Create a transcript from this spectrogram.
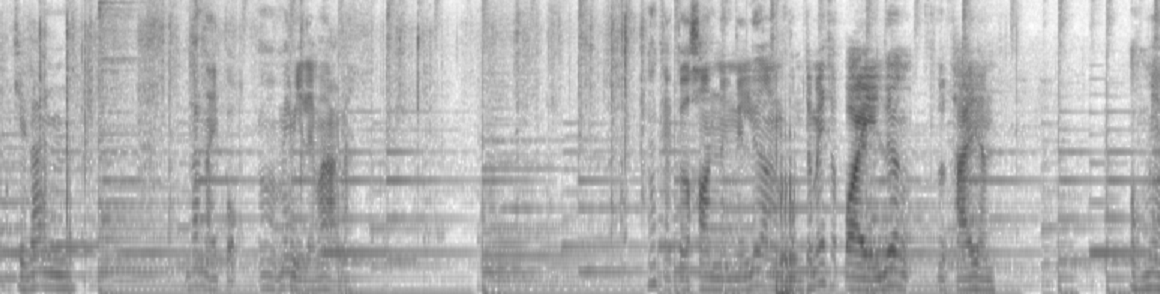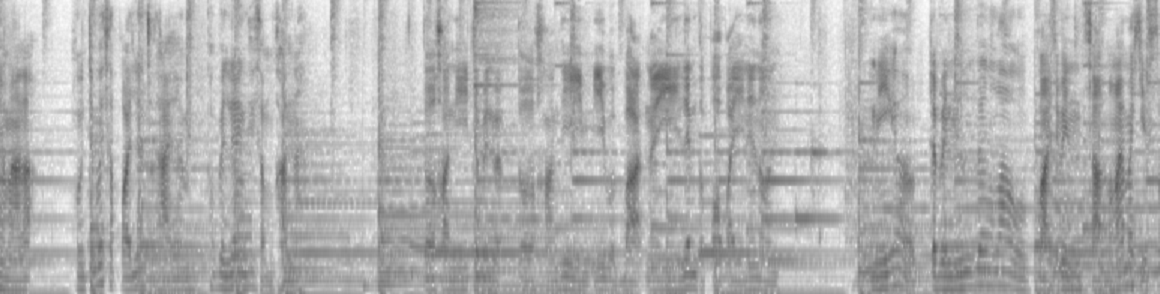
โอเคด้าน ด้านในปกก็ไม่มีอะไรมากนะ นอกจากตัวละครหนึ่งในเรื่อง ผมจะไม่สปอยเรื่องสุดท้ายกัน โอ้แม่มาละ ผมจะไม่สปอยเรื่องสุดท้ายกันเพราะเป็นเรื่องที่สำคัญนะ ตัวละครนี้จะเป็นแบบตัวละครที่มีบทบาทในเล่มต่อไปแน่นอนอันนี้ก็จะเป็นเรื่องเล่ากว่าจะเป็นสาวน้อยมาขีดไฟ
